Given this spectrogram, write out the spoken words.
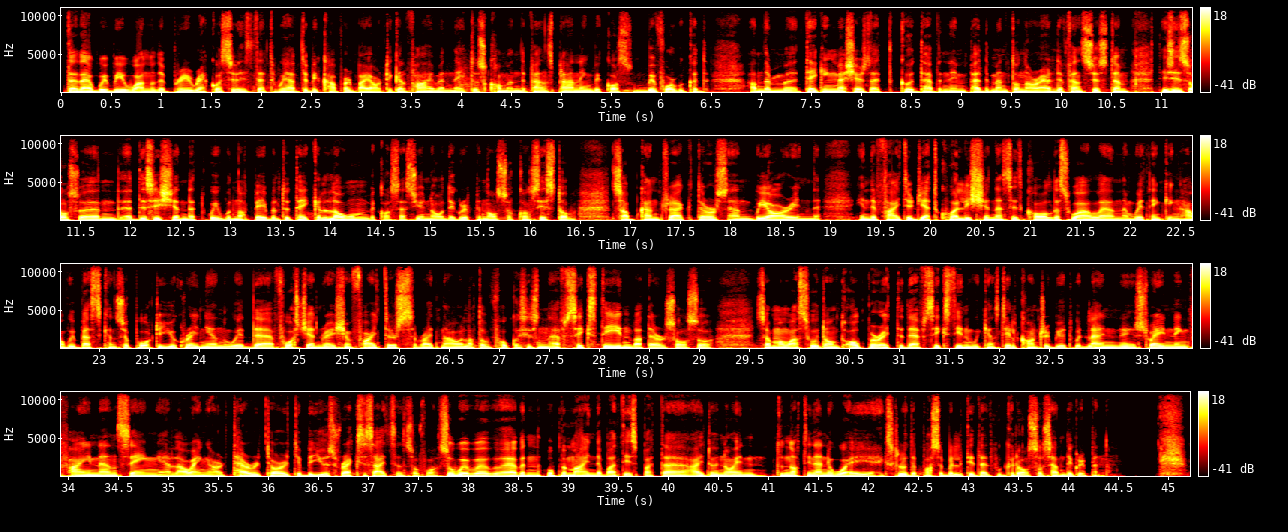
that will be one of the prerequisites that we have to be covered by Article 5 and NATO's common defense planning because before we could undertaking measures that could have an impediment on our air defense system. This is also an, a decision that we would not be able to take alone because as you know the Gripen also consists of subcontractors and we are in in the fighter jet coalition as it's called as well and, and we're thinking how we best can support the Ukrainian with uh, fourth generation fighters. Right now a lot of focus is on F-16 but there's also some of us who don't operate the F-16, we can still contribute with landing, training, financing, allowing our territory to be used for exercise and so forth. So we, we have an open mind about this, but uh, I do, in, do not in any way exclude the possibility that we could also send the Gripen.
